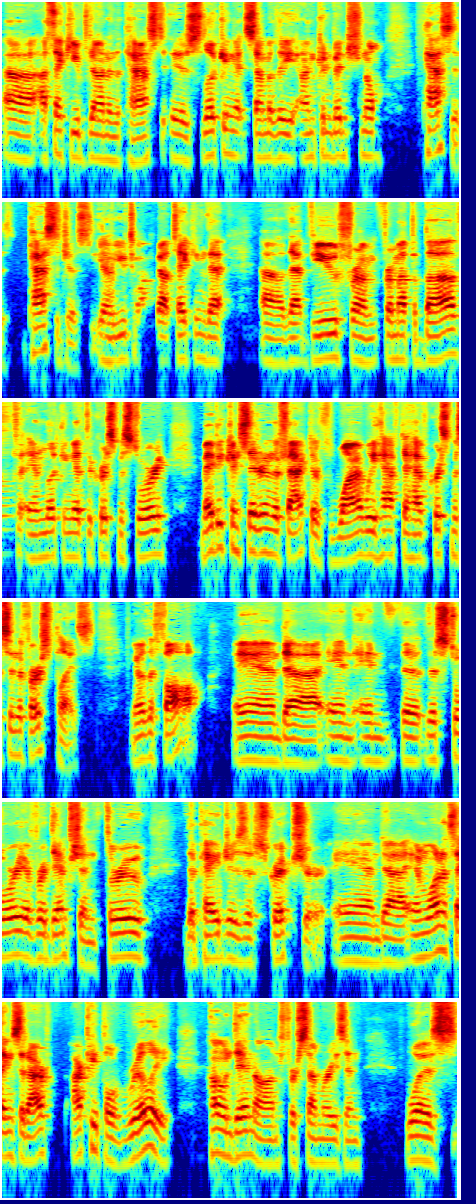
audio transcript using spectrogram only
uh, I think you've done in the past is looking at some of the unconventional passages. Passages. You know, you talk about taking that uh, that view from from up above and looking at the Christmas story. Maybe considering the fact of why we have to have Christmas in the first place. You know, the fall and uh, and and the the story of redemption through the pages of Scripture. And uh, and one of the things that our our people really honed in on for some reason was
